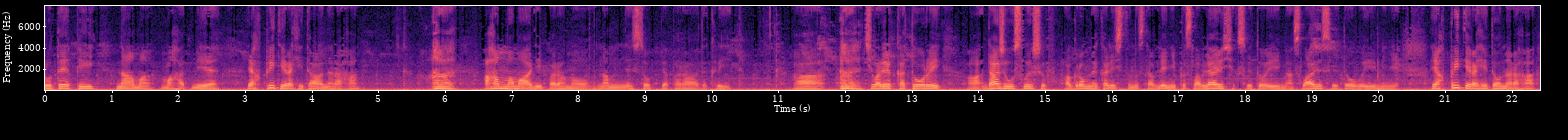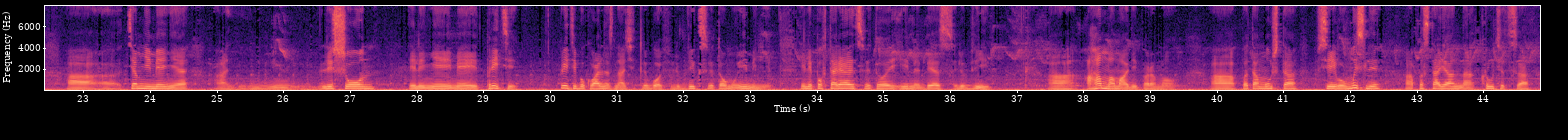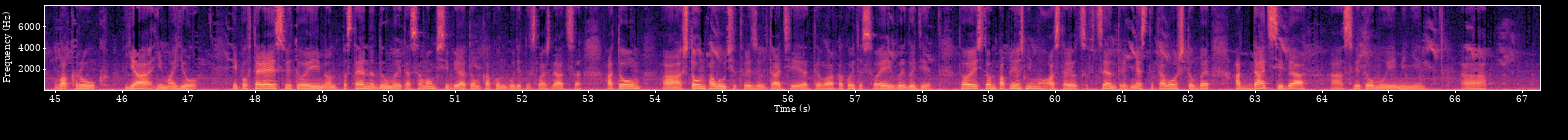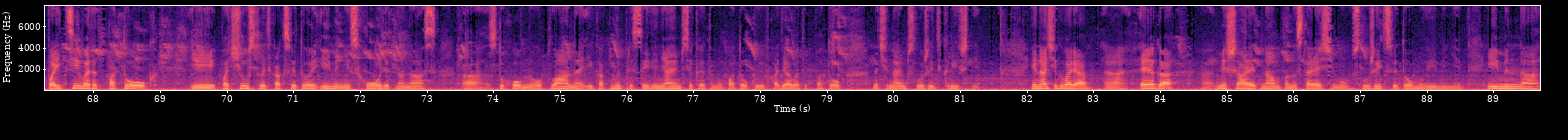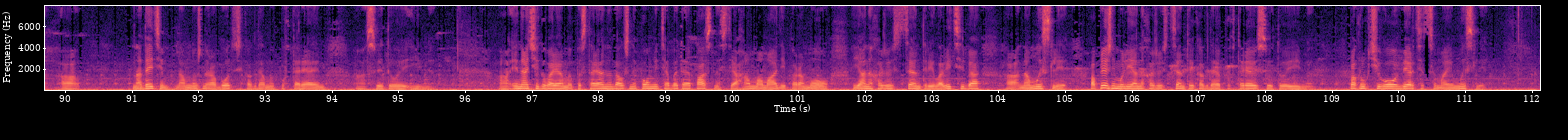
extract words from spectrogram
Руте пи нама махатме яхприти рахитана раха ахам мамади парамо намне сопья парада крит. А, человек, который а, даже услышав огромное количество наставлений, прославляющих святое имя, о славе святого имени, яхприти рахитона раха, а, тем не менее лишен или не имеет прити, Прийти буквально значит любовь, любви к святому имени. Или повторяет святое имя без любви. А, Ахам Мамади Парамо. А, потому что все его мысли а, постоянно крутятся вокруг «я» и «моё». И повторяя святое имя, он постоянно думает о самом себе, о том, как он будет наслаждаться, о том, а, что он получит в результате этого, о какой-то своей выгоде. То есть он по-прежнему остается в центре, вместо того, чтобы отдать себя а, святому имени, а, войти в этот поток и почувствовать, как святое имя не сходит на нас – а, с духовного плана, и как мы присоединяемся к этому потоку, и входя в этот поток, начинаем служить Кришне. Иначе говоря, э, эго э, мешает нам по-настоящему служить святому имени. И именно а, над этим нам нужно работать, когда мы повторяем а, святое имя. А, иначе говоря, мы постоянно должны помнить об этой опасности. Ахам мамади парамо. Я нахожусь в центре. Ловить себя а, на мысли. По-прежнему ли я нахожусь в центре, когда я повторяю Святое Имя? Вокруг чего вертятся мои мысли?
